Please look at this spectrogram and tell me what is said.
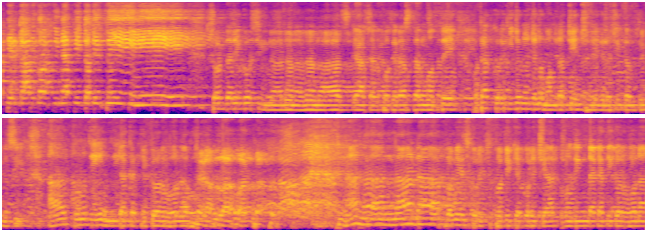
ডাকাতির কাজ করছি, নেতৃত্ব দিচ্ছি। সর্দারি করছি, না না না না আজকে আসার পথে রাস্তার মধ্যে হঠাৎ করে কি জন্য যেন মনটা চেঞ্জ হয়ে গেল সিদ্ধান্ত নিয়েছি। আর কোনোদিন ডাকাতি করব না বলে আল্লাহ না না না না প্রমিস করেছি, প্রতিজ্ঞা করেছি, আর কোনোদিন ডাকাতি করব না।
